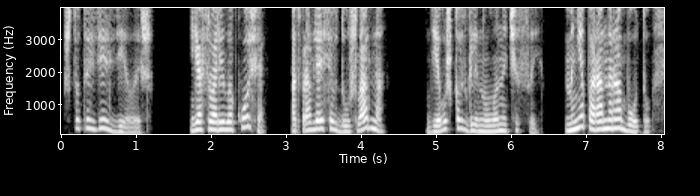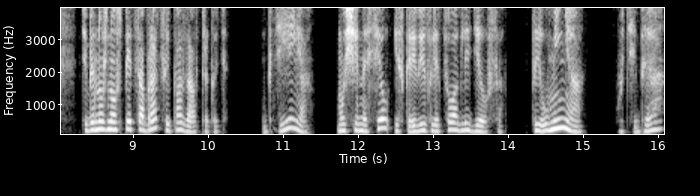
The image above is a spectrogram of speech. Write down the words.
«Что ты здесь делаешь?» «Я сварила кофе. Отправляйся в душ, ладно?» Девушка взглянула на часы. «Мне пора на работу. Тебе нужно успеть собраться и позавтракать». «Где я?» Мужчина сел и, скривив лицо, огляделся. «Ты у меня». «У тебя?»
